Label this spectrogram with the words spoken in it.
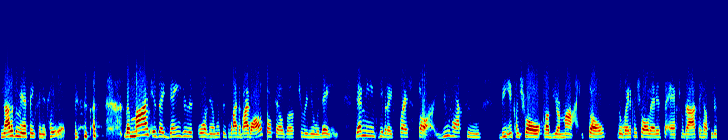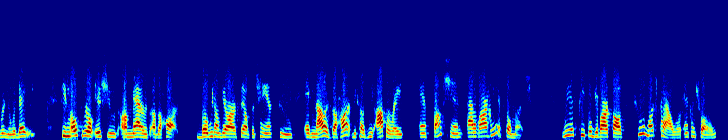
Not as a man thinks in his head. the mind is a dangerous organ, which is why the Bible also tells us to renew it daily. That means give it a fresh start. You have to be in control of your mind. So the way to control that is to ask for God to help you to renew it daily. See, most real issues are matters of the heart but we don't give ourselves a chance to acknowledge the heart because we operate and function out of our head so much. We as people give our thoughts too much power and control,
